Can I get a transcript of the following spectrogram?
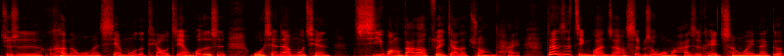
就是可能我们羡慕的条件，或者是我现在目前希望达到最佳的状态。但是尽管这样，是不是我们还是可以成为那个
